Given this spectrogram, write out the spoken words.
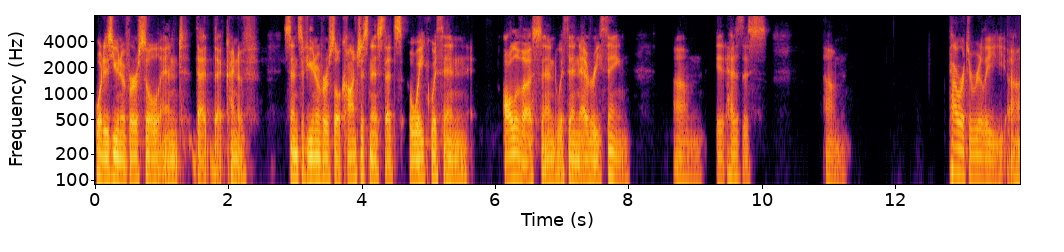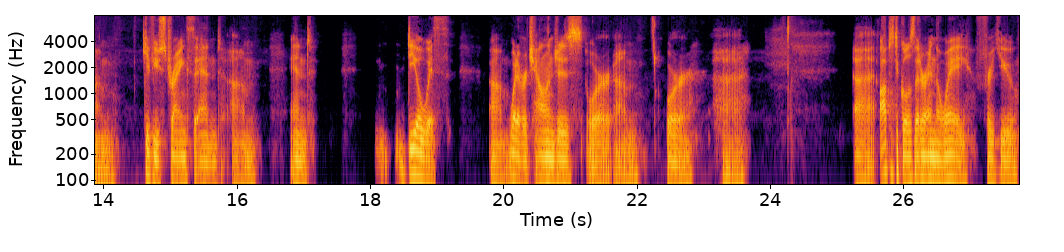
what is universal and that that kind of sense of universal consciousness that's awake within all of us and within everything um, it has this um, power to really um, give you strength and um, and deal with um, whatever challenges or um, or uh, uh, obstacles that are in the way for you.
